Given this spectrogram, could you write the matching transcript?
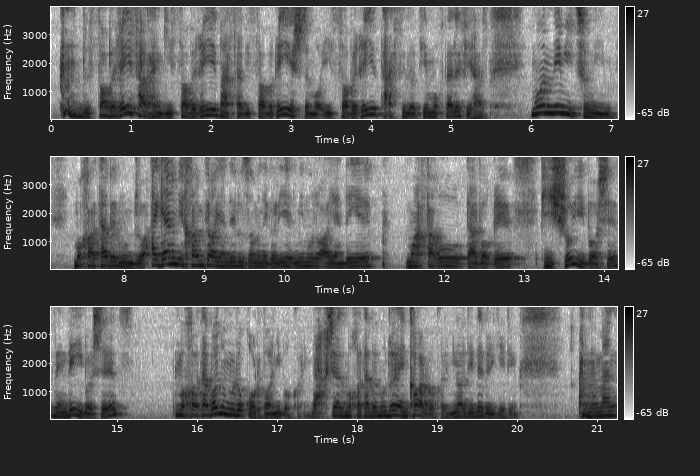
سابقه فرهنگی سابقه مذهبی سابقه اجتماعی سابقه تحصیلاتی مختلفی هست. ما نمی‌تونیم مخاطبمون رو اگر می‌خوایم که آینده روزنامه نگاری علمیمون رو آینده موفق و در واقع پیشرویی باشه زنده ای باشه مخاطبانمون رو قربانی بکنیم. بخشی از مخاطبمون رو انکار بکنیم نادیده بگیریم. من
